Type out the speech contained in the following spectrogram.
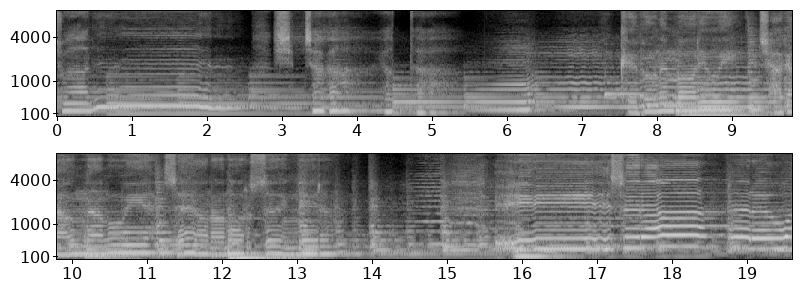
저주하는 십자가였다. 그분의 머리 위 차가운 나무 위에 새언 언어로 쓰인 이름. 이스라엘의 왕.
